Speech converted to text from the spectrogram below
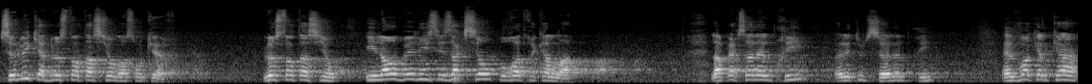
Celui qui a de l'ostentation dans son cœur, l'ostentation, il embellit ses actions pour autre qu'Allah. La personne, elle prie, elle est toute seule, elle prie. Elle voit quelqu'un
